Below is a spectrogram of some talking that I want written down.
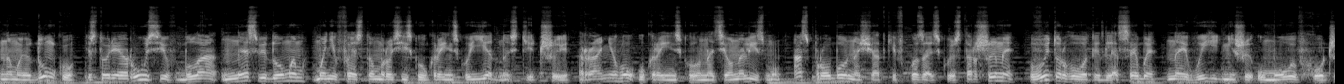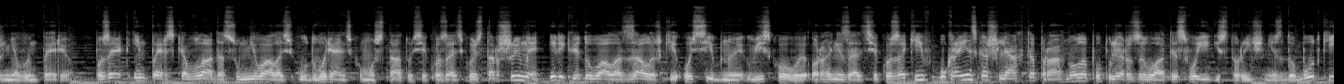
На мою думку, історія русів була несвідомим маніфестом російсько-української єдності чи раннього українського націоналізму, а спробою нащадків козацької старшини виторгувати для себе найвигідніші умови входження в імперію. Поза як імперська влада сумнівалась у дворянському статусі козацької старшини і ліквідувала залишки осібної військової організації козаків, українська шляхта прагнула популяризувати свої історичні здобутки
